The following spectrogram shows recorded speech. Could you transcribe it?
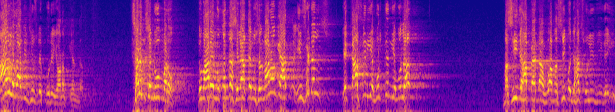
आग लगा दी थी उसने पूरे यूरोप के अंदर। शर्म से डूब मरो। तुम्हारे मुकदस इलाके मुसलमानों के हाथ में इन्फिडल्स ये काफिर, ये मुर्तिद ये मुलहद। मसीह जहाँ पैदा हुआ, मसीह को जहाँ सूली दी गई,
